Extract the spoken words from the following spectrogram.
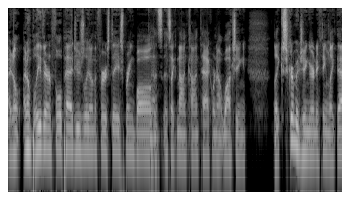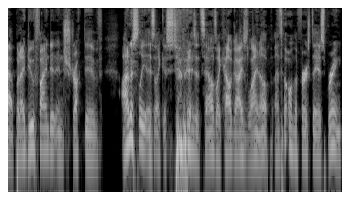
I don't. I don't believe they're in full pads usually on the first day spring ball. It's it's like non-contact. We're not watching like scrimmaging or anything like that. But I do find it instructive. Honestly, as like as stupid as it sounds, like how guys line up on the first day of spring,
